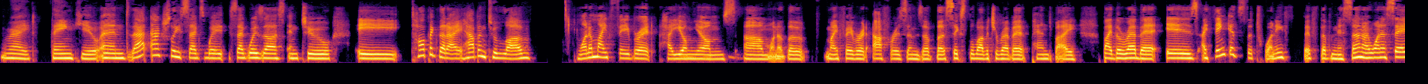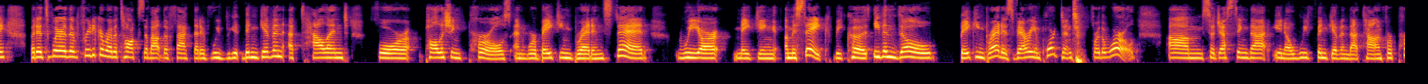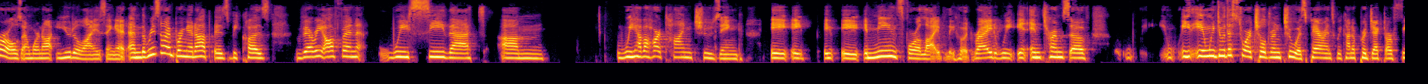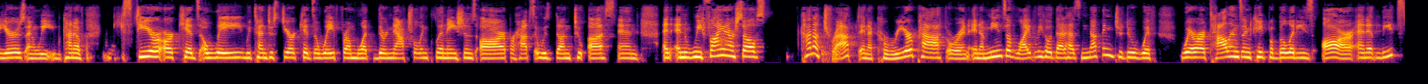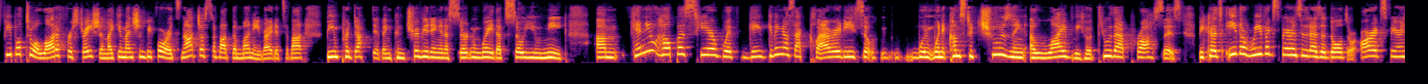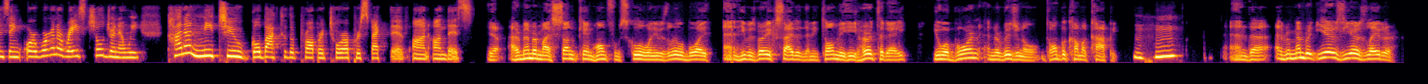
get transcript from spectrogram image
Right. Thank you. And that actually segue, segues us into a topic that I happen to love. One of my favorite Hayom Yoms, um, one of the my favorite aphorisms of the sixth Lubavitcher Rebbe penned by, by the Rebbe is, I think it's the 25th of Nisan, I want to say, but it's where the Frierdiker Rebbe talks about the fact that if we've been given a talent for polishing pearls and we're baking bread instead, we are making a mistake because even though baking bread is very important for the world. Um, suggesting that, you know, we've been given that talent for pearls and we're not utilizing it. And the reason I bring it up is because very often we see that, um, we have a hard time choosing a, a, a, a, means for a livelihood, right? We, in, in terms of and we do this to our children too. As parents we kind of project our fears and we kind of steer our kids away. We tend to steer our kids away from what their natural inclinations are. Perhaps it was done to us and and and we find ourselves kind of trapped in a career path or in, in a means of livelihood that has nothing to do with where our talents and capabilities are. And it leads people to a lot of frustration. Like you mentioned before, it's not just about the money, right? It's about being productive and contributing in a certain way that's so unique. Um, can you help us here with g- giving us that clarity? So when, when it comes to choosing a livelihood through that process, because either we've experienced it as adults or are experiencing, or we're going to raise children and we kind of need to go back to the proper Torah perspective on, on this. Yeah. I remember my son came home from school when he was a little boy and he was very excited. And he told me he heard today, you were born an original. Don't become a copy. Mm-hmm. And uh, I remember it years, years later,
